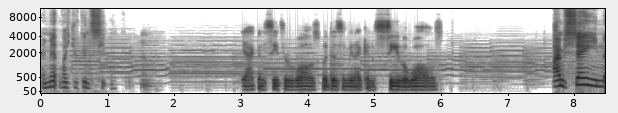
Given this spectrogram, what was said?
I meant like you can see. okay. Yeah, I can see through walls, but doesn't mean I can see the walls. I'm saying.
